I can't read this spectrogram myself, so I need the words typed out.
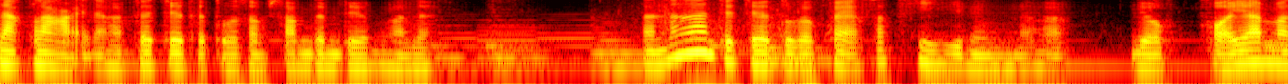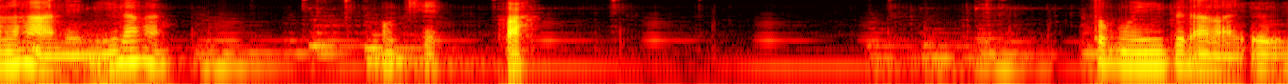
หลากหลายนะครับ จะเจอแต่ตัวซ้ำๆเดิมๆกันเลยแต่น่าจะเจอตัวแปลกๆสักทีหนึ่งนะครับ เดี๋ยวขออนุญาตมาหาในนี้แล้วกัน โอเคปะตรงนี้เป็นอะไรเอ่ย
